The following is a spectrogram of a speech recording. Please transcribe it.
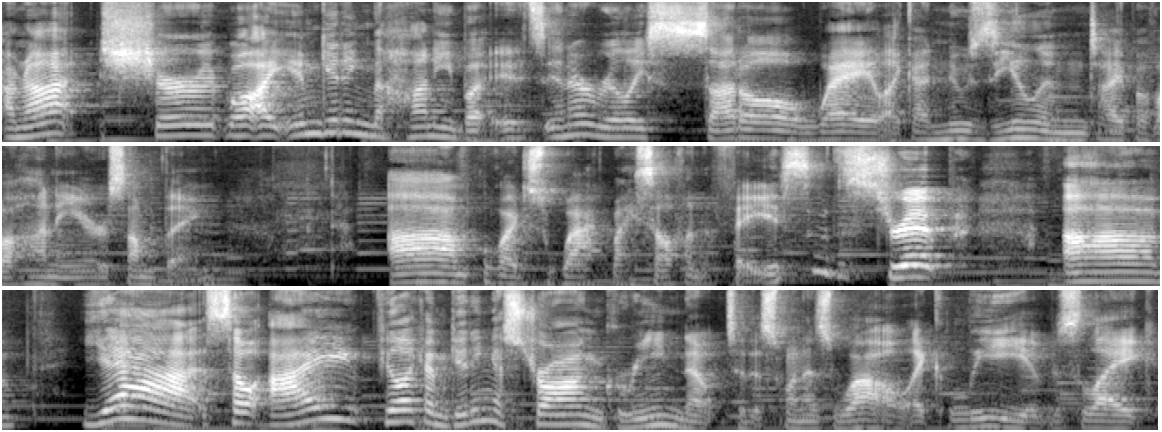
I'm not sure, well, I am getting the honey, but it's in a really subtle way, like a New Zealand type of a honey or something. Um, oh, I just whacked myself in the face with a strip. Um, yeah, so I feel like I'm getting a strong green note to this one as well, like leaves, like,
